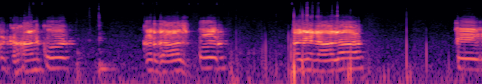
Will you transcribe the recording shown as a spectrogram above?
ਪਠਾਨਕੋਟ, ਗੁਰਦਾਸਪੁਰ, ਅਜਨਾਲਾ ਤੇ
